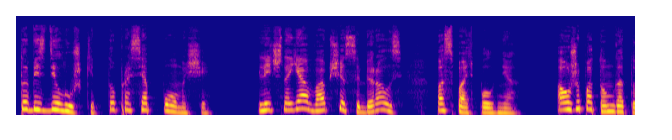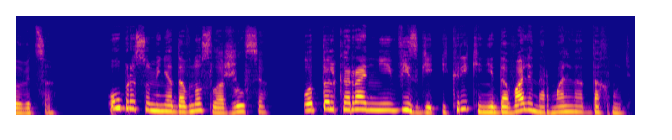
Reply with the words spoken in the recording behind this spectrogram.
то безделушки, то прося помощи. Лично я вообще собиралась поспать полдня, а уже потом готовиться. Образ у меня давно сложился, вот только ранние визги и крики не давали нормально отдохнуть.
